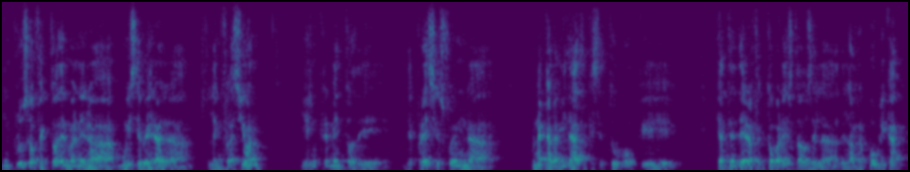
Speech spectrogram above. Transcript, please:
Incluso afectó de manera muy severa la, inflación y el incremento de, precios. Fue una, calamidad que se tuvo que, atender, afectó varios estados de la, República,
